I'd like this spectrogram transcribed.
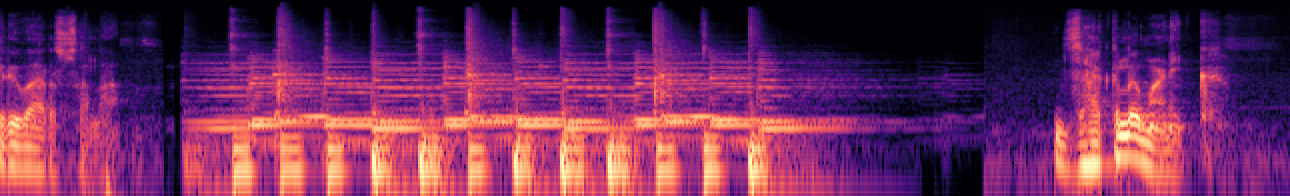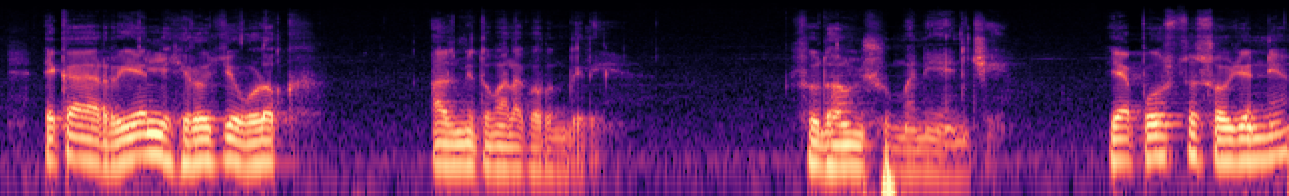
त्रिवार सलाम. झाकलं माणिक. एका रिअल हिरोची ओळख आज मी तुम्हाला करून दिली. सुधांशू मनी यांची. या पोस्टचं सौजन्य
